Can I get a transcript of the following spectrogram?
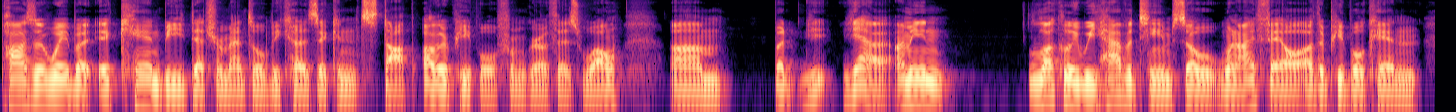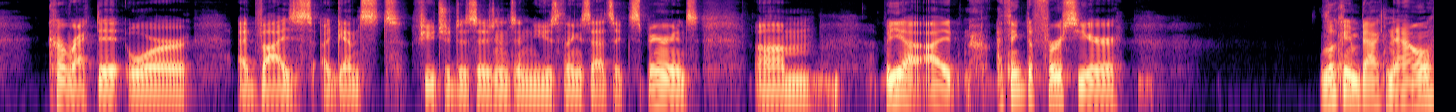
positive way but it can be detrimental because it can stop other people from growth as well um but y- yeah i mean luckily we have a team so when i fail other people can correct it or advise against future decisions and use things as experience. Um, but yeah, I I think the first year, looking back now,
